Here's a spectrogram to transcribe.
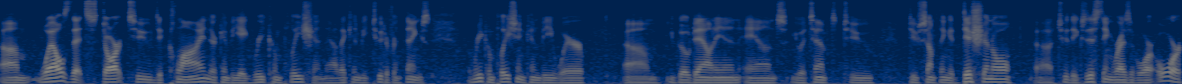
Um, wells that start to decline, there can be a recompletion. Now, that can be two different things. A recompletion can be where um, you go down in and you attempt to do something additional uh, to the existing reservoir, or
